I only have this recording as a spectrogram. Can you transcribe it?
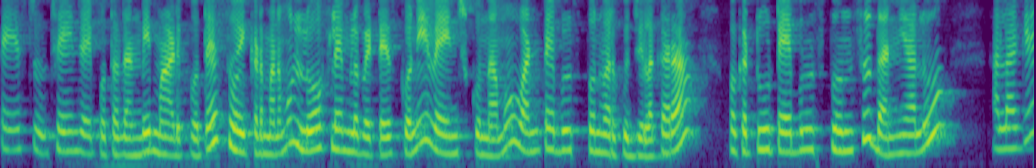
టేస్ట్ చేంజ్ అయిపోతుందండి మాడిపోతే. సో ఇక్కడ మనము లో ఫ్లేమ్లో పెట్టేసుకొని వేయించుకుందాము. వన్ టేబుల్ స్పూన్ వరకు జీలకర్ర ఒక టూ టేబుల్ స్పూన్స్ ధనియాలు అలాగే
